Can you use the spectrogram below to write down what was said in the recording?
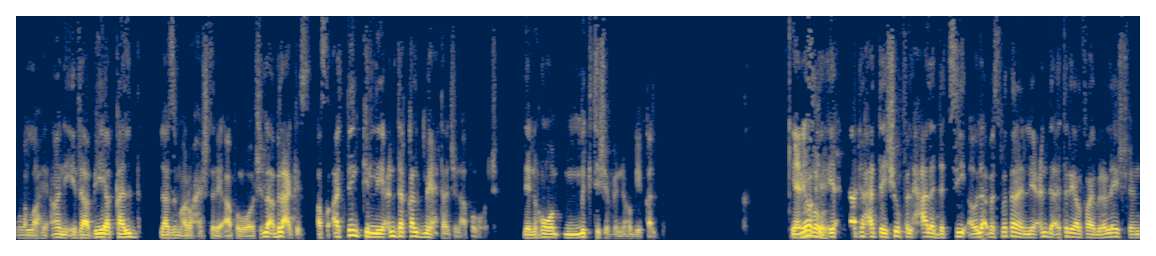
والله أني إذا بي قلب لازم أروح أشتري Apple Watch لا بالعكس I think اللي عنده قلب ما يحتاج ال Apple Watch لأنه هو مكتشف إنه بيه قلب يعني بالضبط. okay يحتاج حتى يشوف الحالة تسيء أو لا بس مثلا اللي عنده atrial fibrillation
